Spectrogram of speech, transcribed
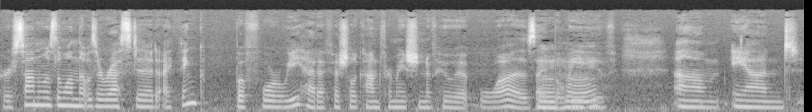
her son was the one that was arrested i think before we had official confirmation of who it was i Mhm. believe um, and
